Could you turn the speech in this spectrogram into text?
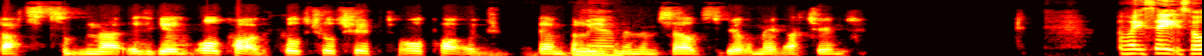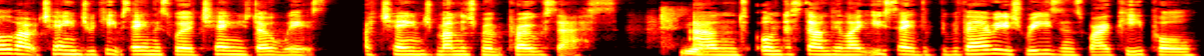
that's something that is again all part of the cultural shift, all part of them believing yeah. in themselves to be able to make that change. And like I say, it's all about change. We keep saying this word change, don't we? It's a change management process. Yeah. And understanding, like you say, the various reasons why people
